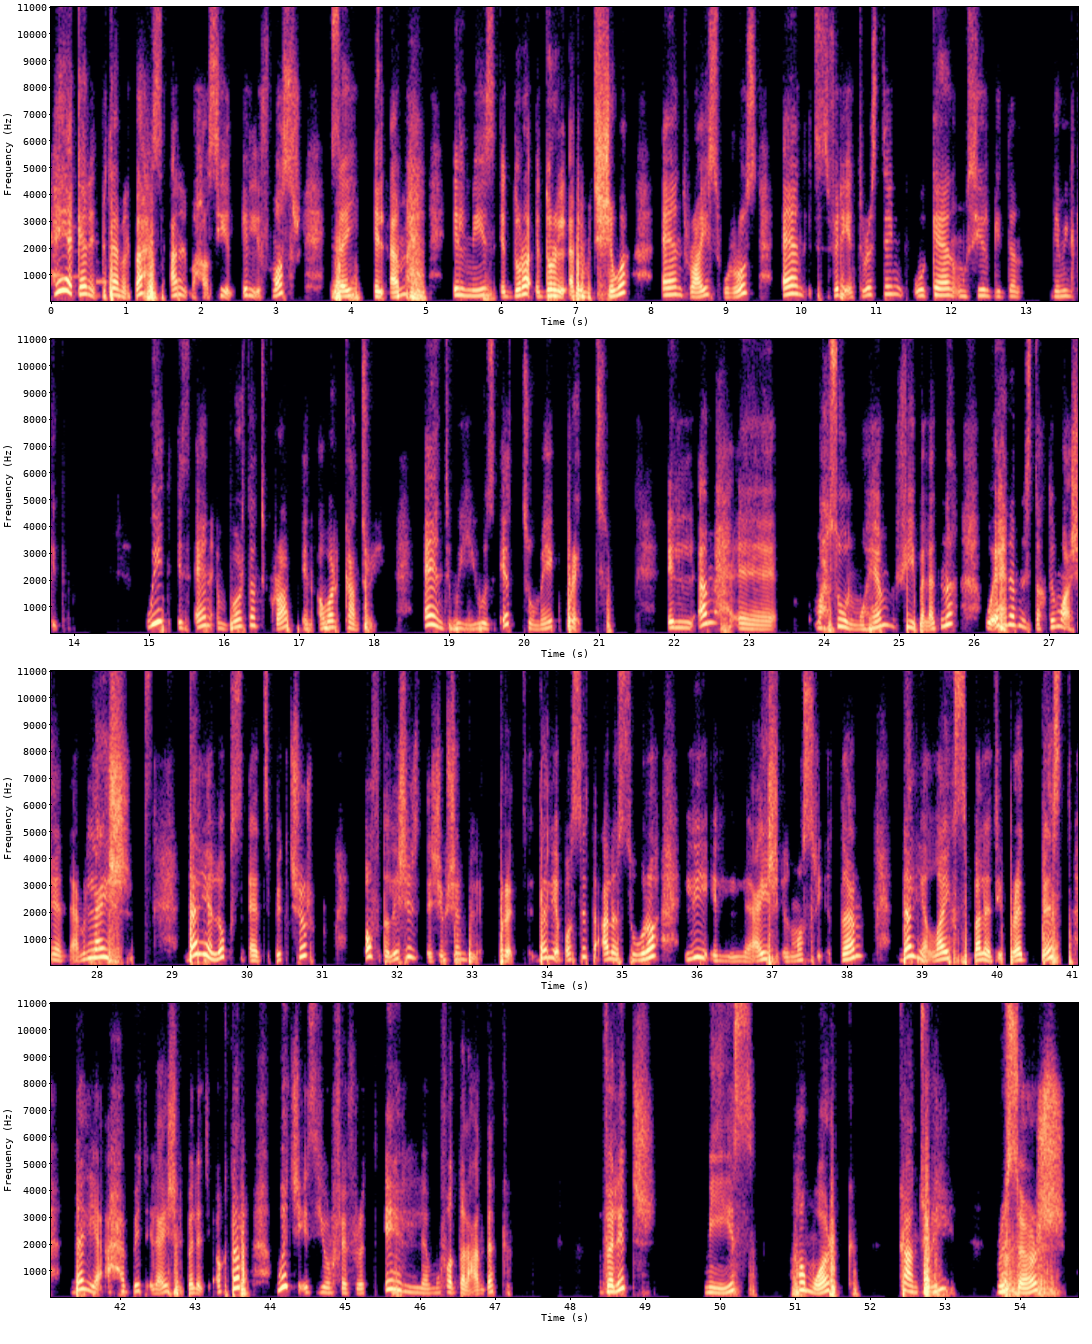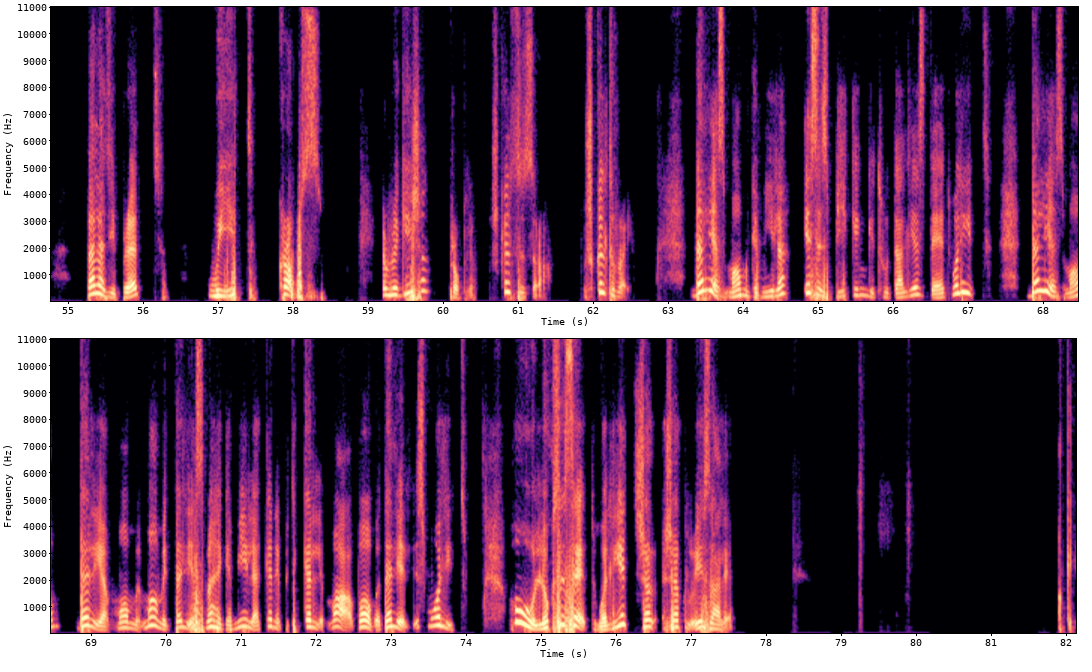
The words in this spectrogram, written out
هي كانت بتعمل بحث عن المحاصيل اللي في مصر زي القمح الميز الذرة الذرة اللي قبل ما تتشوى and rice والرز and it is very interesting وكان مثير جدا جميل جدا. Wheat is an important crop in our country and we use it to make bread. القمح آه، محصول مهم في بلدنا وإحنا بنستخدمه عشان نعمل العيش. داليا looks at picture of delicious Egyptian bread داليا بصت على الصورة للعيش المصري الطعم داليا likes بلدي bread best داليا أحبت العيش البلدي أكتر which is your favorite إيه المفضل عندك village ميز homework country research بلدي bread wheat crops irrigation problem مشكلة الزراعة مشكلة الري. داليا's mom جميلة is speaking to Dalia's dad وليد. داليا's mom داليا مام داليا اسمها جميلة كانت بتتكلم مع بابا داليا اللي اسمه وليد. هو looks sad وليد شك- شكله إيه زعلان؟ أوكي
